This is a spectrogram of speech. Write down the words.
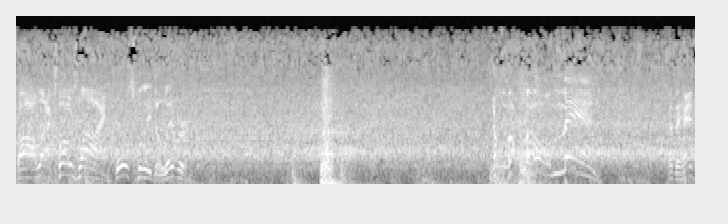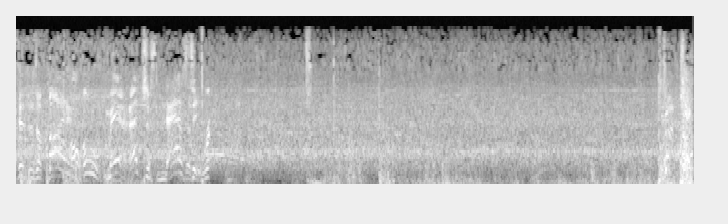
Oh, what a clothesline. Forcefully delivered. Oh, man. That's a head scissors a fight. Oh, man, that's just nasty. Drop kick.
